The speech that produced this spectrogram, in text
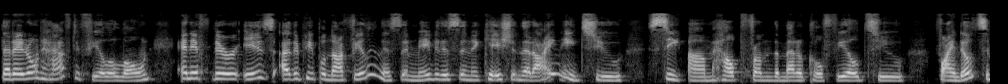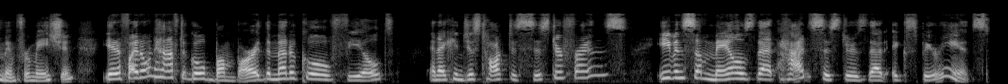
that I don't have to feel alone. And if there is other people not feeling this, then maybe this is an indication that I need to seek um, help from the medical field to find out some information. Yet if I don't have to go bombard the medical field and I can just talk to sister friends, even some males that had sisters that experienced,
